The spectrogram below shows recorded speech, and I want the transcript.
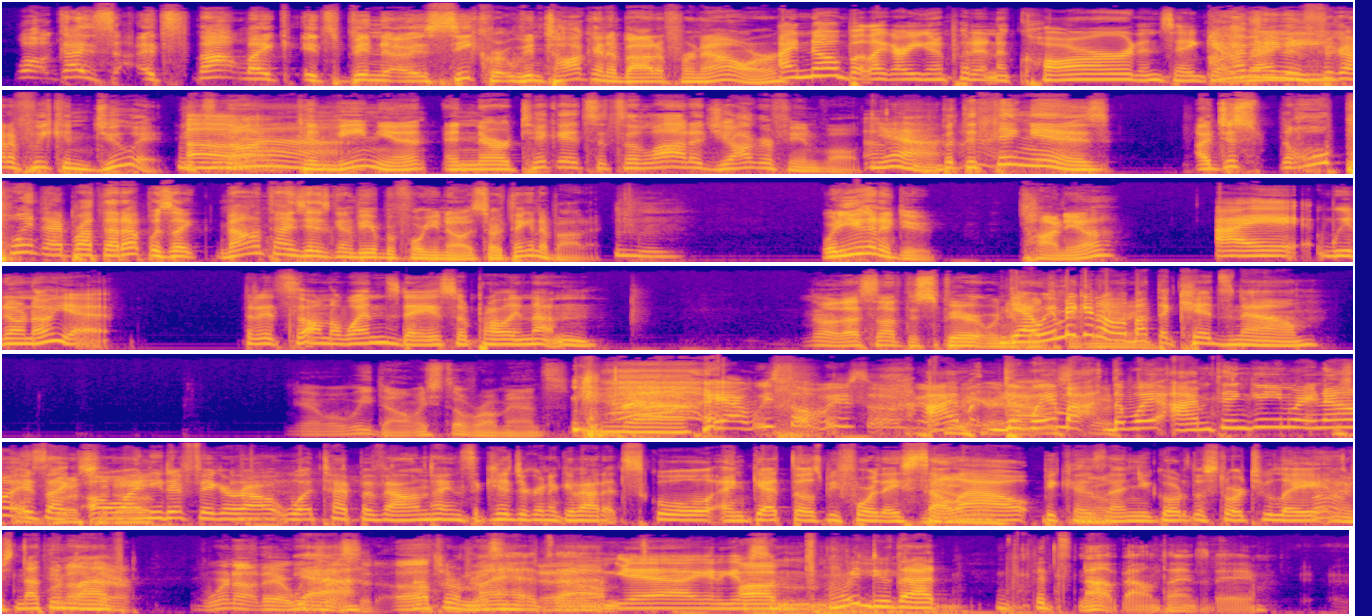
Years. Well, guys, it's not like it's been a secret. We've been talking about it for an hour. I know, but like, are you gonna put it in a card and say get I haven't ready? even figured out if we can do it. It's Oh. not Yeah. convenient, and there are tickets. It's a lot of geography involved. Yeah. But the thing is, I just the whole point that I brought that up was like Valentine's Day is going to be here before you know it. Start thinking about it. Mhm. What are you going to do, Tanya? I we don't know yet, but it's on a Wednesday, so probably nothing. No, that's not the spirit. When you're Yeah, we make get it all about the kids now. Yeah, well, we don't. We still romance. Yeah. yeah, we still we still. I'm the way my the way I'm thinking right now is like, oh, I need to figure out what type of Valentines the kids are going to give out at school and get those before they sell Yeah, no. out because No. then you go to the store too late and there's nothing We're not left. There. We're not there. We Yeah, dress it up. that's where we my dress it head's down. at. Yeah, I gotta give Um, some. We do that if it's not Valentine's Day.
